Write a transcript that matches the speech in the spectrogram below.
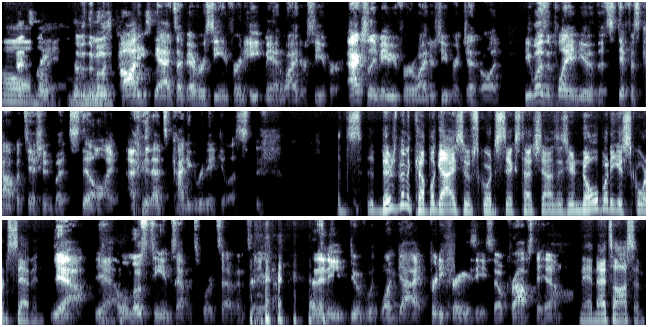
Oh, That's like the, the, most gaudy stats I've ever seen for an eight man wide receiver. Actually, maybe for a wide receiver in general. And he wasn't playing near the stiffest competition, but still, I, I mean, that's kind of ridiculous. It's, there's been a couple guys who have scored six touchdowns this year. Nobody has scored seven. Yeah, yeah. Well, most teams haven't scored seven. So yeah. and then you do it with one guy. Pretty crazy. So props to him. Man, that's awesome.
